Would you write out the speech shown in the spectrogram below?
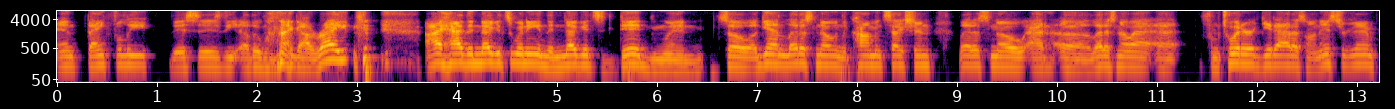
and thankfully this is the other one I got right. I had the Nuggets winning and the Nuggets did win. So again, let us know in the comment section. Let us know at uh let us know at, at from Twitter, get at us on Instagram.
